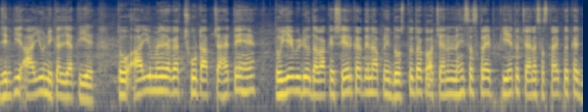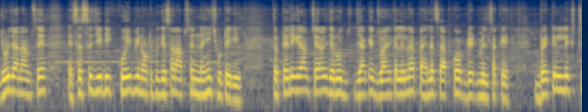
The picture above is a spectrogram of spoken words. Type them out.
जिनकी आयु निकल जाती है। तो आयु में अगर छूट आप चाहते हैं तो ये वीडियो दबा के शेयर कर देना अपने दोस्तों तक और चैनल नहीं सब्सक्राइब किए तो चैनल सब्सक्राइब करके जुड़ जाना हमसे। एस एस कोई भी नोटिफिकेशन आपसे नहीं छूटेगी। तो टेलीग्राम चैनल ज़रूर जाके ज्वाइन कर लेना, पहले से आपको अपडेट मिल सके। बेटिंग लिस्ट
